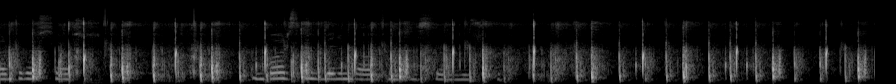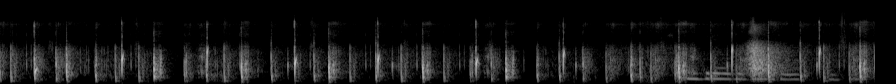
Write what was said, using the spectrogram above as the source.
Arkadaşlar. Varsa benim de altımda hislerim düştü. Şimdi biraz da daha doğru koyacağım.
